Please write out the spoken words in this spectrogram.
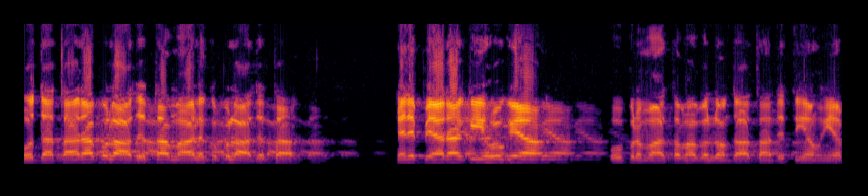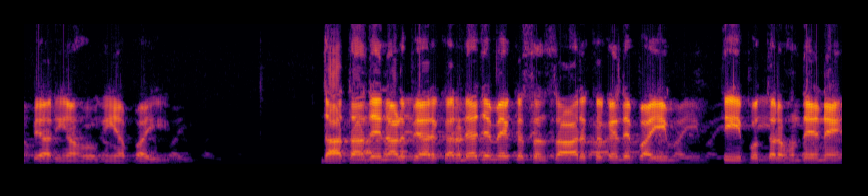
ਉਹ ਦਾਤਾਰਾ ਭੁਲਾ ਦਿੱਤਾ, ਮਾਲਕ ਭੁਲਾ ਦਿੱਤਾ। ਕਹਿੰਦੇ, ਪਿਆਰਾ ਕੀ ਹੋ ਗਿਆ? ਉਹ ਪ੍ਰਮਾਤਮਾ ਵੱਲੋਂ ਦਾਤਾਂ ਦਿੱਤੀਆਂ ਹੋਈਆਂ ਪਿਆਰੀਆਂ ਹੋ ਗਈਆਂ, ਭਾਈ ਦਾਤਾਂ ਦੇ ਨਾਲ ਪਿਆਰ ਕਰ ਲਿਆ। ਜਿਵੇਂ ਇੱਕ ਸੰਸਾਰਕ ਕਹਿੰਦੇ ਭਾਈ ਧੀ ਪੁੱਤਰ ਹੁੰਦੇ ਨੇ,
